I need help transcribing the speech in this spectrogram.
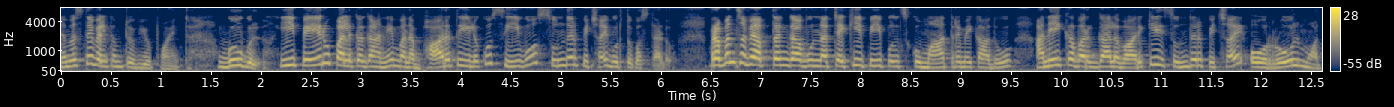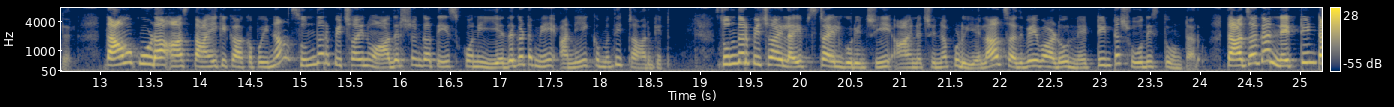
నమస్తే welcome to view point. Google ఈ పేరు పలకగానే మన భారతీయులకు సీఓ సుందర్ పిచాయ్ గుర్తుకొస్తాడు. ప్రపంచవ్యాప్తంగా ఉన్న టెకీ పీపుల్స్కు మాత్రమే కాదు అనేక వర్గాల వారికి సుందర్ పిచాయ్ ఓ రోల్ మోడల్ తాము కూడా ఆ స్థాయికి కాకపోయినా సుందర్ పిచాయ్ను ఆదర్శంగా తీసుకొని ఎదగటమే అనేక మంది టార్గెట్. సుందర్ పిచాయ్ లైఫ్ స్టైల్ గురించి ఆయన చిన్నప్పుడు ఎలా చదివేవాడో నెట్టింట శోధిస్తూ ఉంటారు. తాజాగా నెట్టింట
